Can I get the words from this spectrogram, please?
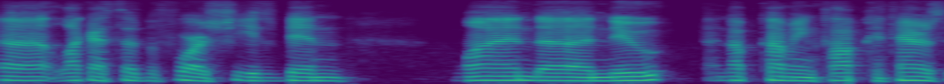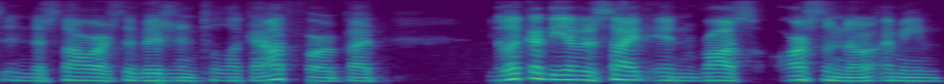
uh, like I said before, she's been one of the new and upcoming top contenders in the Star Wars division to look out for. But you look at the other side in Ross Arsenault. I mean,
